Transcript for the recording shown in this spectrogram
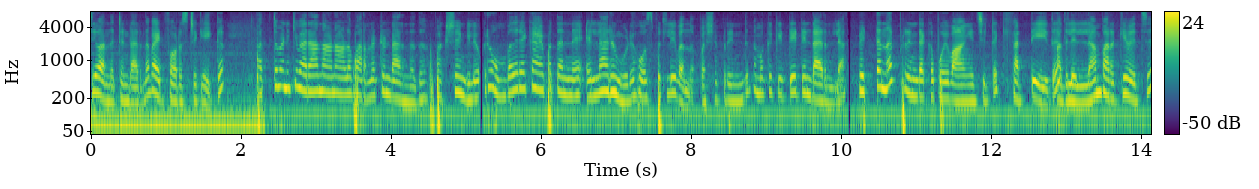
ജി വന്നിട്ടുണ്ടായിരുന്നു വൈറ്റ് ഫോറസ്റ്റ് കേക്ക് പത്ത് മണിക്ക് വരാമെന്നാണ് ആൾ പറഞ്ഞിട്ടുണ്ടായിരുന്നത്. പക്ഷേങ്കിലും ഒരു ഒമ്പതരയൊക്കെ ആയപ്പോൾ തന്നെ എല്ലാവരും കൂടി ഹോസ്പിറ്റലിൽ വന്നു. പക്ഷെ പ്രിന്റ് നമുക്ക് കിട്ടിയിട്ടുണ്ടായിരുന്നില്ല. പെട്ടെന്ന് പ്രിന്റ് ഒക്കെ പോയി വാങ്ങിച്ചിട്ട് കട്ട് ചെയ്ത് അതിലെല്ലാം പറക്കി വെച്ച്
